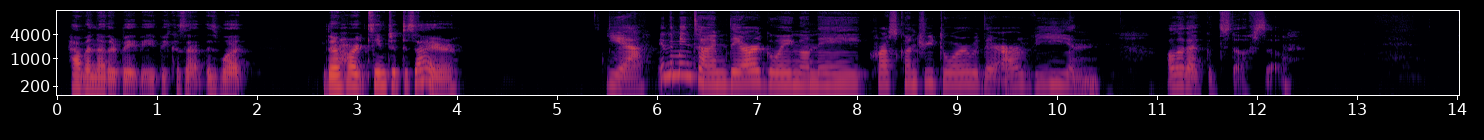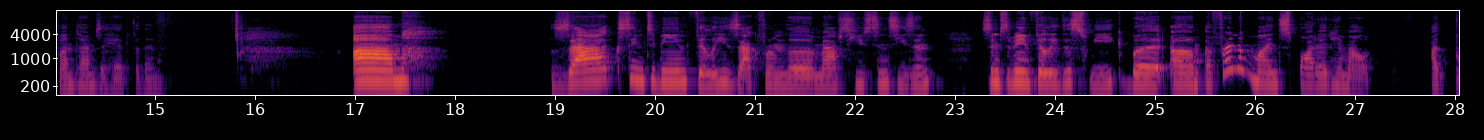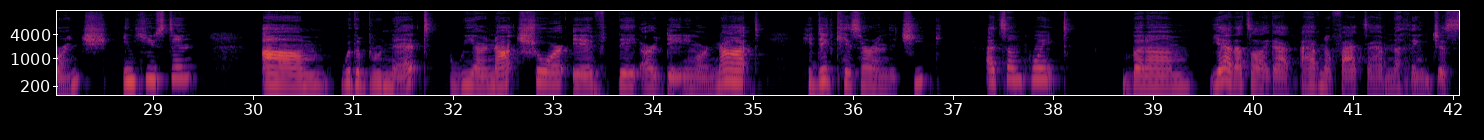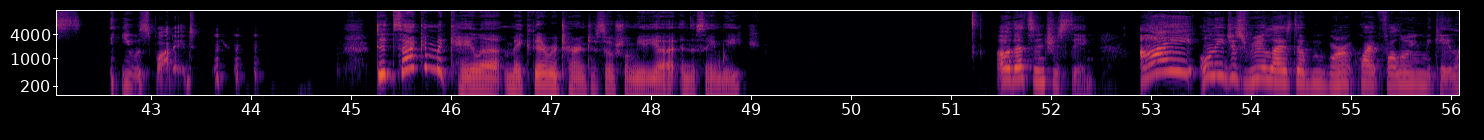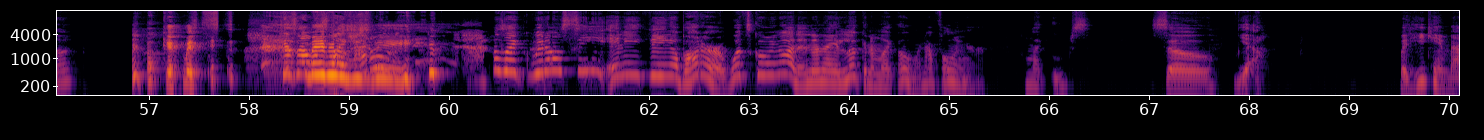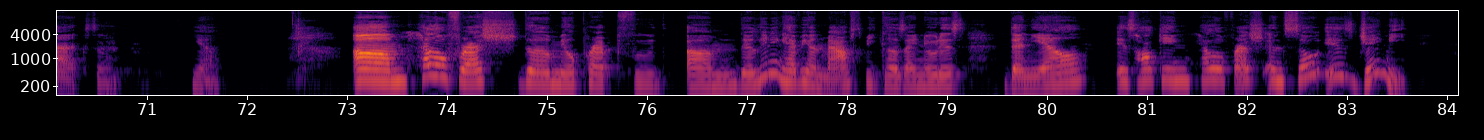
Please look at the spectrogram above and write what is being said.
have another baby because that is what their hearts seem to desire. Yeah. In the meantime, they are going on a cross country tour with their RV and all of that good stuff. So fun times ahead for them. Um Zach seemed to be in Philly. Zach from the MAFS Houston season seems to be in Philly this week, but um, a friend of mine spotted him out at brunch in Houston um, with a brunette. We are not sure if they are dating or not. He did kiss her on the cheek at some point, but um, yeah, that's all I got. I have no facts. I have nothing. Just he was spotted. Did Zach and Michaela make their return to social media in the same week? Oh, that's interesting. I only just realized that we weren't quite following Michaela. Okay, maybe because maybe it was like, just me. I was like, we don't see anything about her. What's going on? And then I look and I'm like, oh, we're not following her. I'm like, oops. So yeah, but he came back. So yeah. Um, HelloFresh, the meal prep food, um, they're leaning heavy on MAFS because I noticed Danielle is hawking HelloFresh, and so is Jamie.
